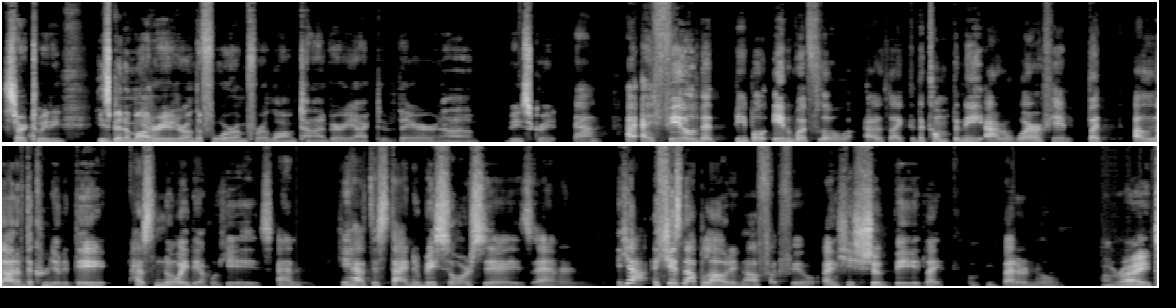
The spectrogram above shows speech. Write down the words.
start tweeting. He's been a moderator on the forum for a long time, very active there. Um, he's great. Yeah. I, I feel that people in Webflow, uh, like the company, are aware of him, but a lot of the community has no idea who he is. And he has these tiny resources and yeah, he's not loud enough, I feel. And he should be like better known. All right.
